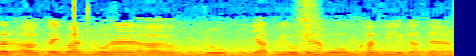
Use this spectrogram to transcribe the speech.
सर कई बार जो है यात्री होते हैं वो घर भी ले जाते हैं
